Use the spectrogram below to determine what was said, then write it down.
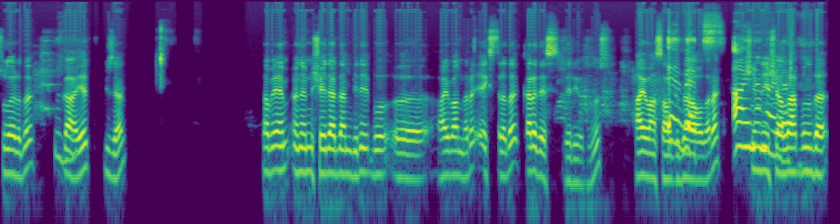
Suları da Hı hı. gayet güzel. Tabii en önemli şeylerden biri bu e, hayvanlara ekstra da karides veriyordunuz. hayvansal Evet, gıda olarak. Aynen Şimdi öyle. inşallah bunu da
